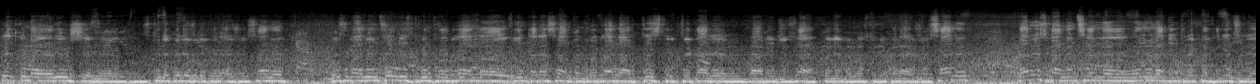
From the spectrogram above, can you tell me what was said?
cred că mai reușim, spune colegul Nicolae Josanu, O să vă anunțăm despre un program uh, interesant, un program artistic pe care îl va regiza colegul nostru Nicolae Josană, dar o să vă anunțăm uh, în una dintre conferințele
